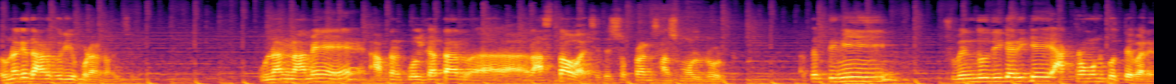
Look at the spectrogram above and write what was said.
ওনাকে দাঁড় করিয়ে পড়ানো হয়েছিল। ওনার নামে আপনার কলকাতার রাস্তাও আছে, দেশপ্রাণ শাসমল রোড। অর্থাৎ তিনি শুভেন্দু অধিকারীকে আক্রমণ করতে পারেন।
